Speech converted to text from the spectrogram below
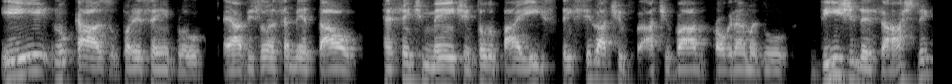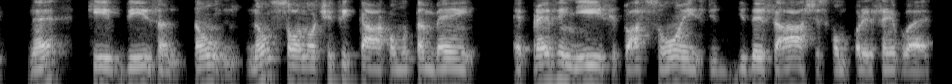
E no caso, por exemplo, é a vigilância ambiental recentemente em todo o país tem sido ativado o programa do Vige Desastre, né? que visa então, não só notificar, como também é, prevenir situações de, de, desastres, como, por exemplo, é,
